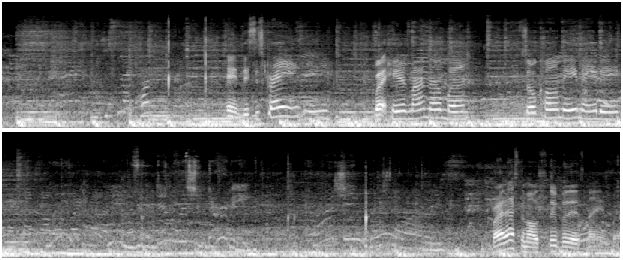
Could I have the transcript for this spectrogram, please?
And this is crazy, but here's my number, so call me maybe. Bro, that's the most stupidest thing, bro.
